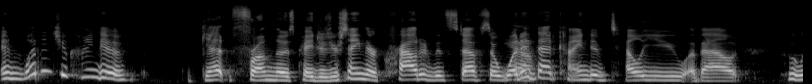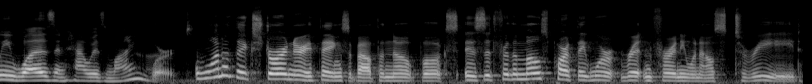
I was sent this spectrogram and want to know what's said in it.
And what did you kind of get from those pages? You're saying they're crowded with stuff. So, what yeah. did that kind of tell you about who he was and how his mind worked? One of the extraordinary things about the notebooks is that for the most part, they weren't written for anyone else to read.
